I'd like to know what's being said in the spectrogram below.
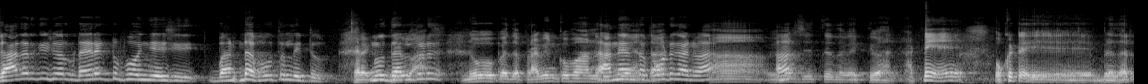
గాదర్ కిషోర్కు డైరెక్ట్ ఫోన్ చేసి బండ బూతులు తిట్టారు Correct. నువ్వు దళితుడు. నువ్వు పెద్ద ప్రవీణ్ కుమార్ అన్నంత పోటు కానివా ఆ, విమర్శిస్తే వ్యక్తి అని. అట్నే ఒకటే బ్రదర్.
